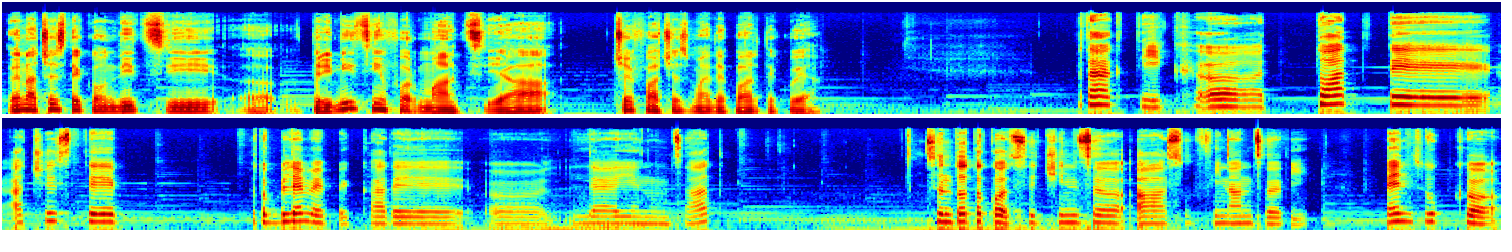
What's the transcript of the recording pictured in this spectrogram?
În aceste condiții uh, primiți informația, ce faceți mai departe cu ea? Practic, uh, toate aceste probleme pe care uh, le-ai enunțat sunt tot o consecință a subfinanțării. Pentru că,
